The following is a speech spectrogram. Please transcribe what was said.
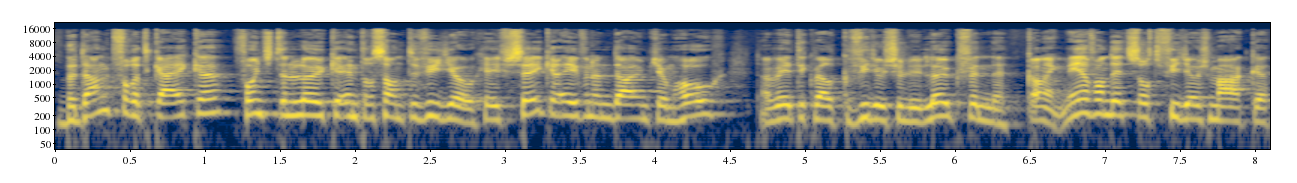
Bedankt voor het kijken. Vond je het een leuke, interessante video? Geef zeker even een duimpje omhoog. Dan weet ik welke video's jullie leuk vinden. Kan ik meer van dit soort video's maken.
